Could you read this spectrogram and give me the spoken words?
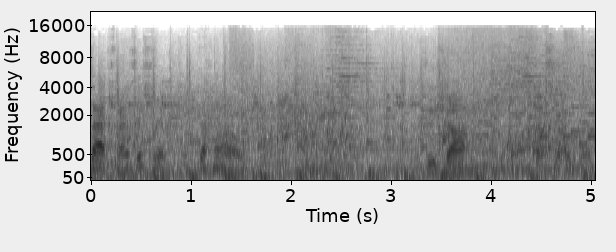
Was that transition? What the hell? Too sharp. That's right, good.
